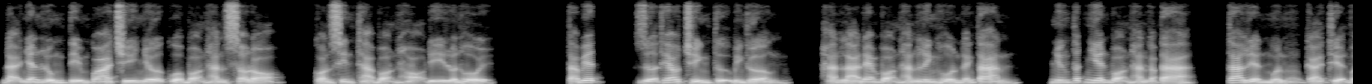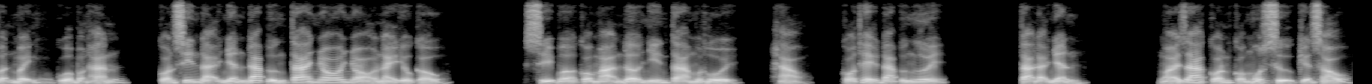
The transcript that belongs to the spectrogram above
đại nhân lùng tìm qua trí nhớ của bọn hắn sau đó, còn xin thả bọn họ đi luân hồi. Ta biết, dựa theo trình tự bình thường, hẳn là đem bọn hắn linh hồn đánh tan, nhưng tất nhiên bọn hắn gặp ta ta liền muốn cải thiện vận mệnh của bọn hắn, còn xin đại nhân đáp ứng ta nho nhỏ này yêu cầu. Xị vợ có mạn nợ nhìn ta một hồi, hảo, có thể đáp ứng ngươi. Ta đại nhân. Ngoài ra còn có một sự kiện sáu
